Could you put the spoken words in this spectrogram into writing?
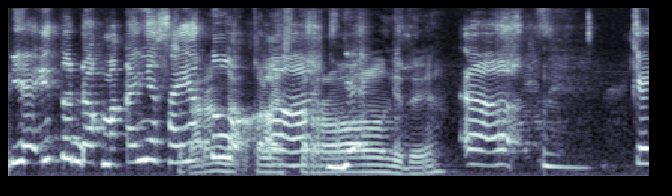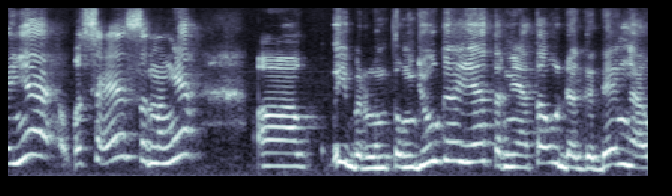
ya itu dok, makanya saya Sekarang tuh kolesterol gitu ya. eh, kayaknya saya senengnya eh, ih beruntung juga ya. Ternyata udah gede nggak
